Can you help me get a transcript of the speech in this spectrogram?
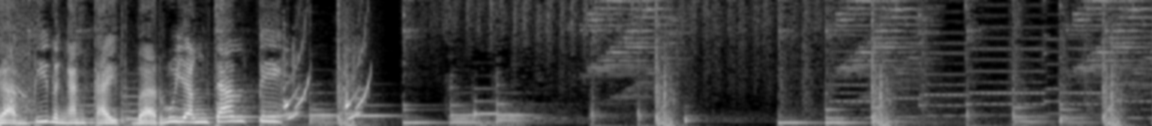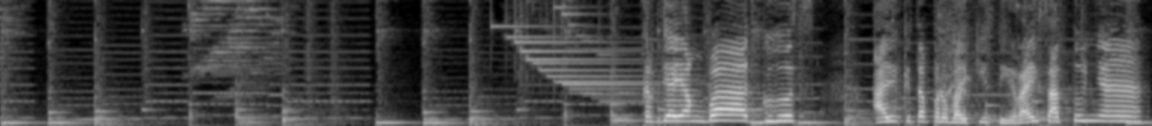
Ganti dengan kait baru yang cantik. Kerja yang bagus. Ayo kita perbaiki tirai satunya.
